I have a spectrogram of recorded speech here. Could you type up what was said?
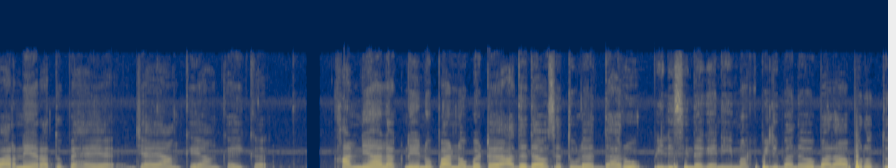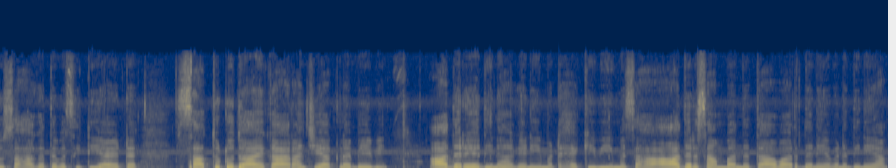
වර්ණය රතු පැහැය ජය අංකය අංක 1. කන්‍යා ලග්නයෙන් උපන් ඔබට අද දවස තුල දරු පිළිසිඳ ගැනීමක් පිළිබඳව බලාපොරොත්තු සහගතව සිටි අයට සතුටුදායක ආරංචියක් ලැබේවි. ආදරය දිනා ගැනීමට හැකියවීම සහ ආදර සම්බන්ධතා වර්ධනය වන දිනයක්.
